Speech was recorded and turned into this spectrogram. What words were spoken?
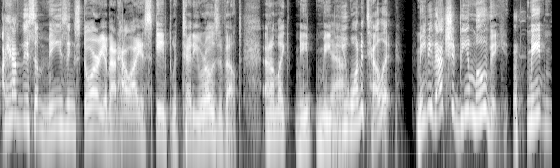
"I have this amazing story about how I escaped with Teddy Roosevelt," and I'm like, "Maybe, maybe Yeah. you want to tell it. Maybe that should be a movie." Maybe,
